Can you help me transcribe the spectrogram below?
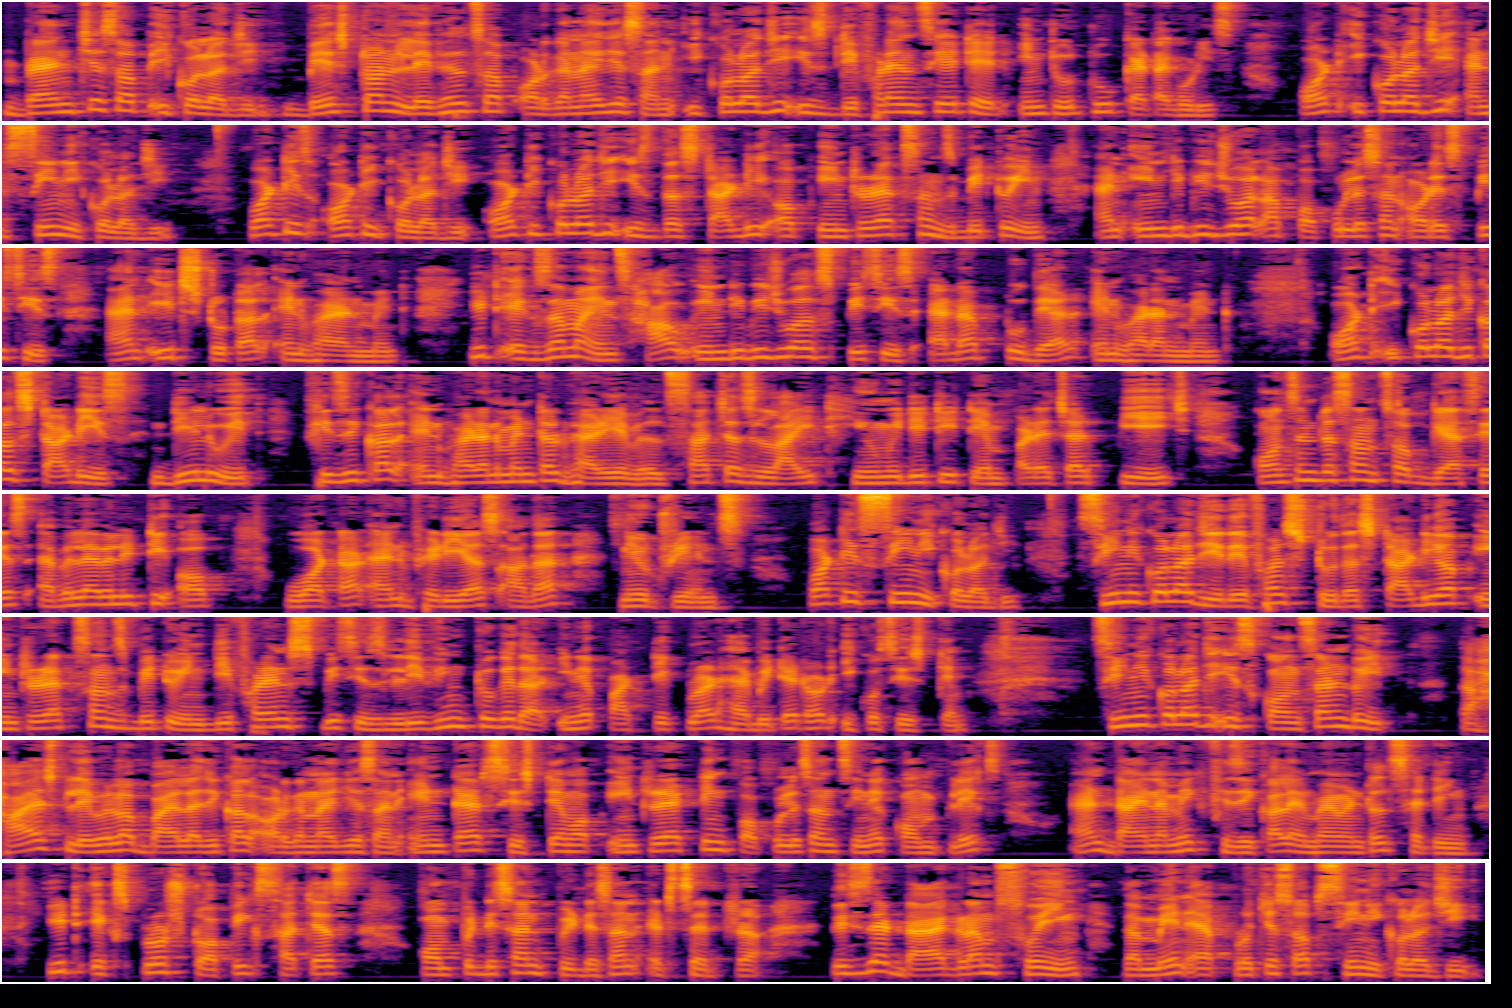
Branches of ecology. Based on levels of organization, ecology is differentiated into two categories, autecology and synecology. What is? Autecology is the study of interactions between an individual, a population or a species and its total environment. It examines how individual species adapt to their environment. Autecological studies deal with physical environmental variables such as light, humidity, temperature, pH, concentrations of gases, availability of water and various other nutrients. What is synecology? Scene ecology refers to the study of interactions between different species living together in a particular habitat or ecosystem. Synecology is concerned with the highest level of biological organization, entire system of interacting populations in a complex and dynamic physical environmental setting. It explores topics such as competition, predation, etc. This is a diagram showing the main approaches of synecology.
